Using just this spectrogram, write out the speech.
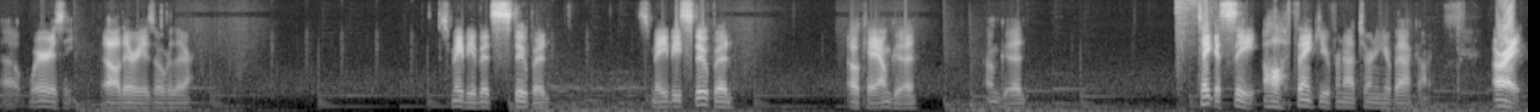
Uh, where is he? Oh, there he is over there. This may be a bit stupid. This may be stupid. Okay, I'm good. I'm good. Take a seat. Oh, thank you for not turning your back on me. Alright,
